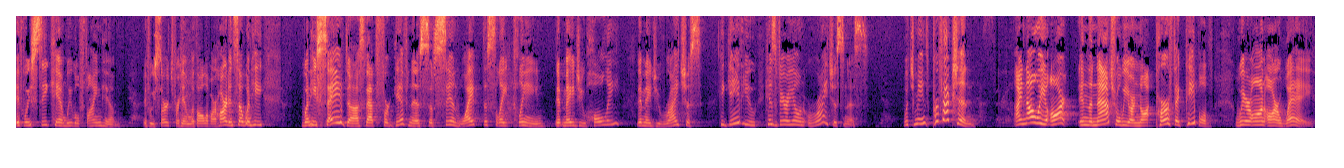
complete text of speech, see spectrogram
If we seek him, we will find him. If we search for him with all of our heart. And so when he when he saved us, that forgiveness of sin wiped the slate clean. It made you holy, it made you righteous. He gave you his very own righteousness, which means perfection. I know we aren't in the natural, we are not perfect people. We're on our way.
